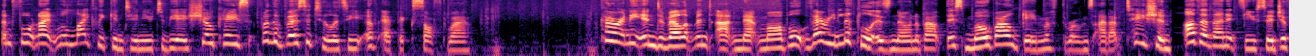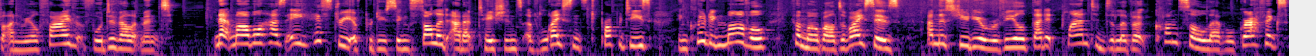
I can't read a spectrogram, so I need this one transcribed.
and Fortnite will likely continue to be a showcase for the versatility of Epic software. Currently in development at Netmarble, very little is known about this mobile Game of Thrones adaptation, other than its usage of Unreal 5 for development. Netmarble has a history of producing solid adaptations of licensed properties, including Marvel, for mobile devices, and the studio revealed that it planned to deliver console level graphics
